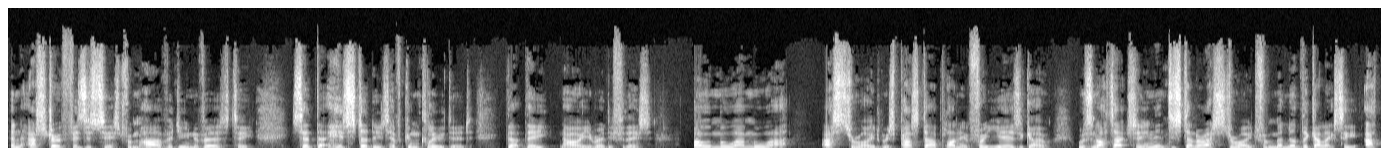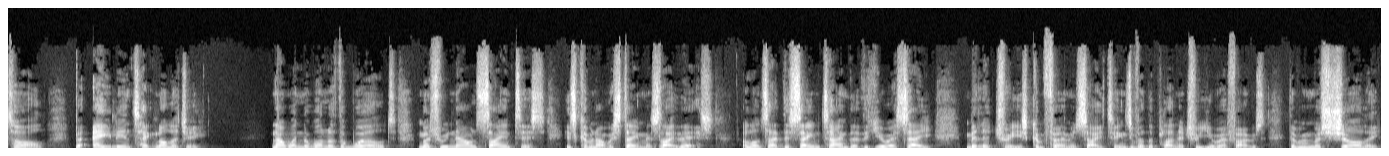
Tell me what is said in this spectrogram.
an astrophysicist from Harvard University, said that his studies have concluded that the, now are you ready for this, Oumuamua asteroid which passed our planet three years ago was not actually an interstellar asteroid from another galaxy at all, but alien technology. Now, when the, one of the world's most renowned scientists is coming out with statements like this, alongside the same time that the USA military is confirming sightings of other planetary UFOs, then we must surely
